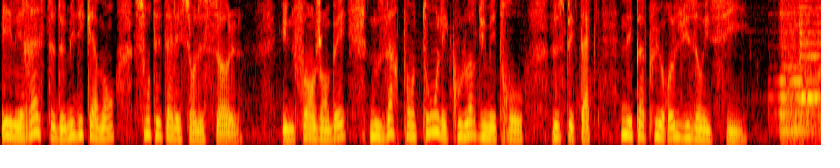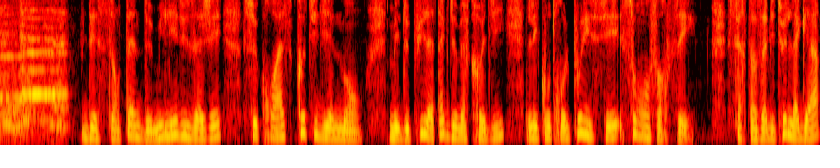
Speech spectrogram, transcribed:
et les restes de médicaments sont étalés sur le sol. Une fois enjambés, nous arpentons les couloirs du métro. Le spectacle n'est pas plus reluisant ici. Des centaines de milliers d'usagers se croisent quotidiennement. Mais depuis l'attaque de mercredi, les contrôles policiers sont renforcés. Certains habitués de la gare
